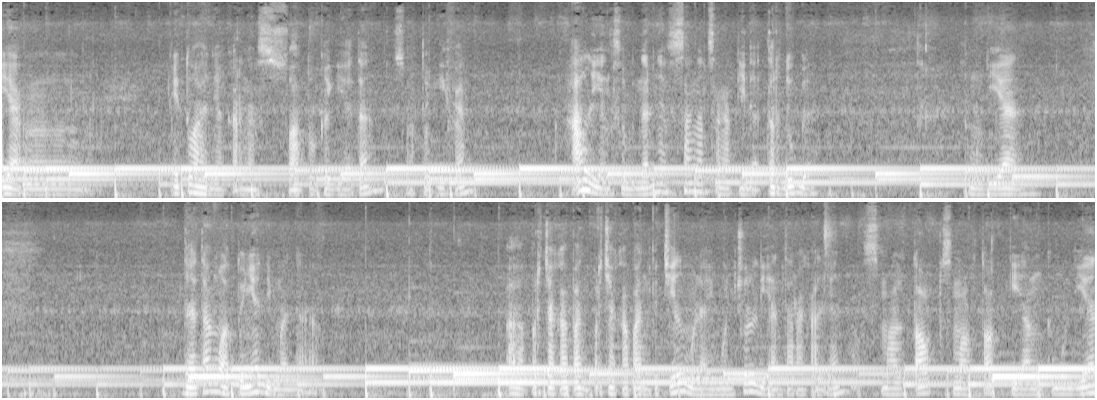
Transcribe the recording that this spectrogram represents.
yang itu hanya karena suatu kegiatan, suatu event, hal yang sebenarnya sangat-sangat tidak terduga. Kemudian datang waktunya di mana uh, percakapan-percakapan kecil small talk, small talk yang kemudian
